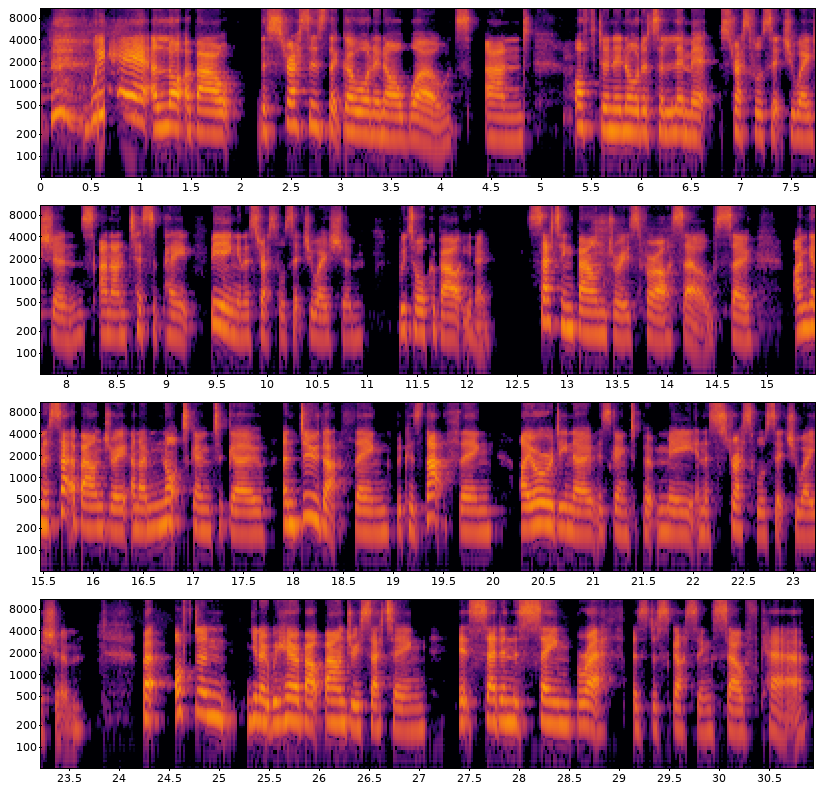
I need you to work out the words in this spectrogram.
we hear a lot about the stresses that go on in our worlds and often in order to limit stressful situations and anticipate being in a stressful situation, we talk about, you know, setting boundaries for ourselves. So I'm going to set a boundary and I'm not going to go and do that thing because that thing I already know is going to put me in a stressful situation. But often, you know, we hear about boundary setting, it's said in the same breath as discussing self care.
